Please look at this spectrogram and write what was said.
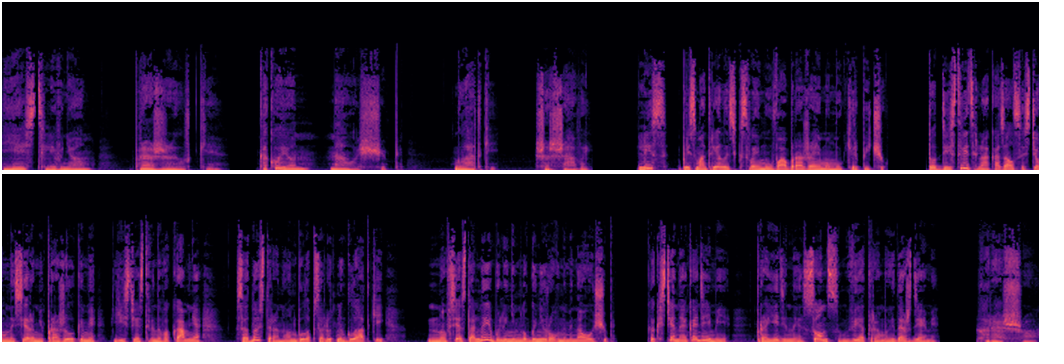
«Есть ли в нём прожилки? Какой он на ощупь? Гладкий, шершавый?» Лис присмотрелась к своему воображаемому кирпичу. Тот действительно оказался с темно-серыми прожилками естественного камня. С одной стороны, он был абсолютно гладкий, но все остальные были немного неровными на ощупь, как стены Академии, проеденные солнцем, ветром и дождями. «Хорошо.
